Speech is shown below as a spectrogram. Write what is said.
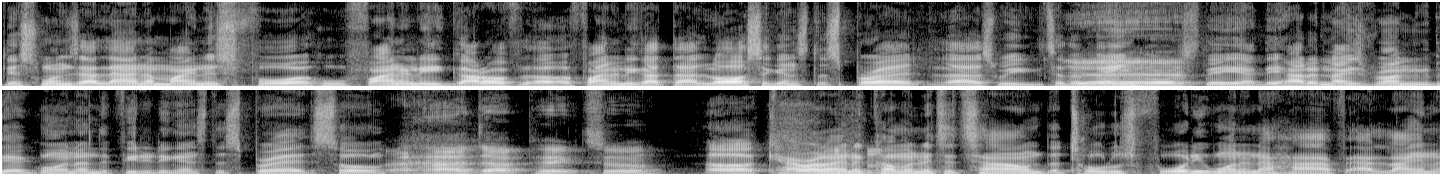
This one's Atlanta minus four, who finally got off, uh, finally got that loss against the spread last week to the Yeah. Bengals. They had, they had a nice run. They're going undefeated against the spread. So I had that pick too. uh, Carolina coming into town. The total's 41 and a half. Atlanta,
